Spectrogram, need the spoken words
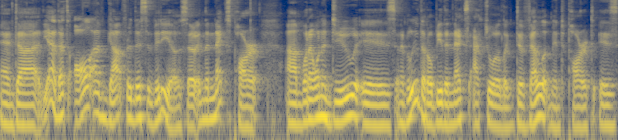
And uh, yeah, that's all I've got for this video. So in the next part, um, what I want to do is, and I believe that'll be the next actual like development part, is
